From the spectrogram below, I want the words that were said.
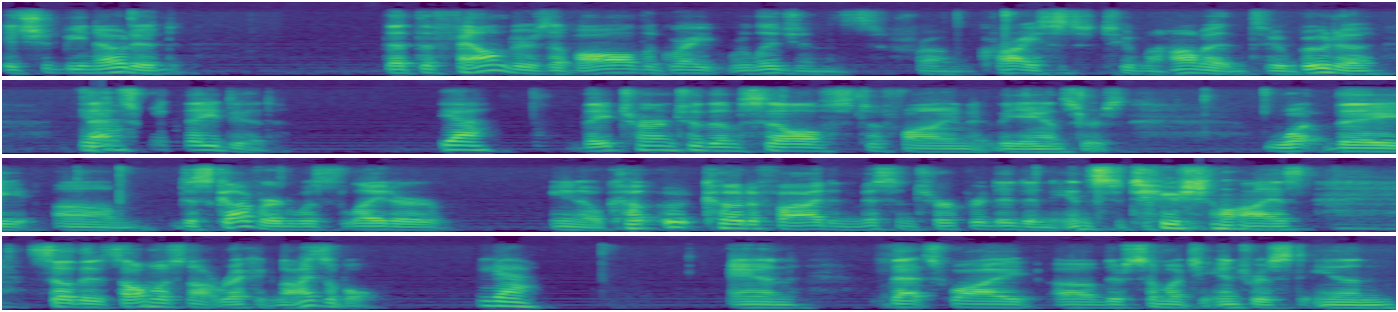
it should be noted that the founders of all the great religions, from Christ to Muhammad to Buddha, yeah. that's what they did. Yeah. They turned to themselves to find the answers. What they um, discovered was later, you know, co- codified and misinterpreted and institutionalized, so that it's almost not recognizable. Yeah. And that's why uh, there's so much interest in,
